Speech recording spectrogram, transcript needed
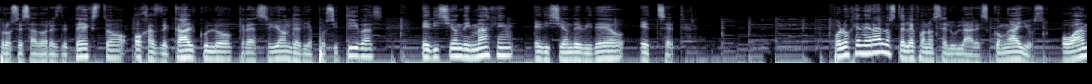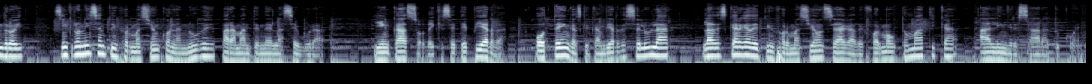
procesadores de texto, hojas de cálculo, creación de diapositivas, edición de imagen, edición de video, etc. Por lo general los teléfonos celulares con iOS o Android sincronizan tu información con la nube para mantenerla asegurada. Y en caso de que se te pierda o tengas que cambiar de celular, la descarga de tu información se haga de forma automática al ingresar a tu cuenta.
